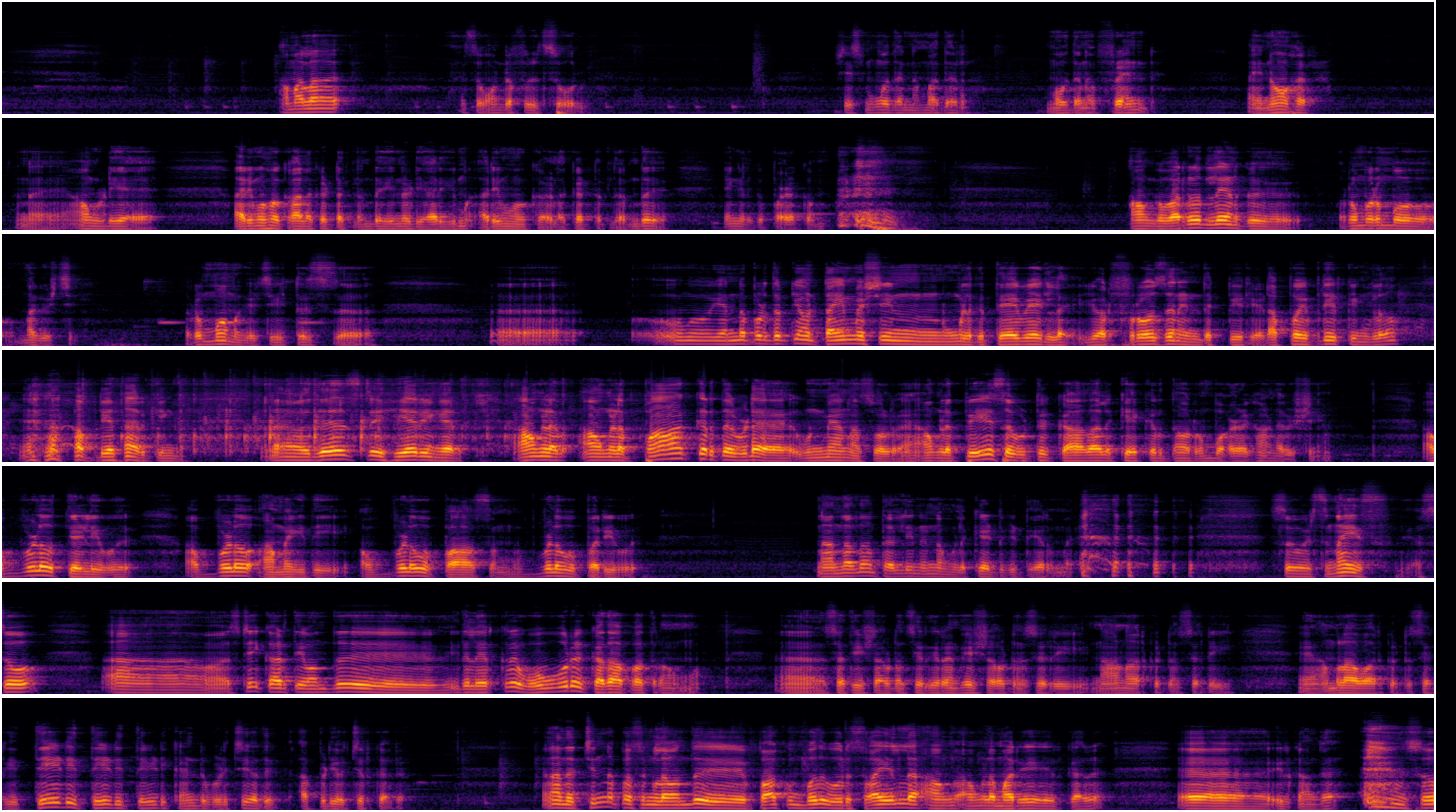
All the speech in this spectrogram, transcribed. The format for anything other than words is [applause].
Amala is a wonderful soul she's more than a mother more than a friend I know her அவங்களுடைய அறிமுக காலகட்டத்திலேருந்து என்னுடைய அறிமு அறிமுக காலகட்டத்திலேருந்து எங்களுக்கு பழக்கம். அவங்க வர்றதுல எனக்கு ரொம்ப ரொம்ப மகிழ்ச்சி. ரொம்ப மகிழ்ச்சி. இட் uh, uh, இஸ் என்னை பொறுத்த வரைக்கும் டைம் மெஷின் உங்களுக்கு தேவையே இல்லை. You are frozen in that period அப்போ எப்படி இருக்கீங்களோ? [laughs] அப்படியே தான் இருக்கீங்க. நான் ஜஸ்ட் ஹியரிங்கர் அவங்கள அவங்கள பார்க்குறத விட உண்மையாக நான் சொல்கிறேன் அவங்கள பேச விட்டு காதால் கேட்குறது தான் ரொம்ப அழகான விஷயம். அவ்வளோ தெளிவு அவ்வளோ அமைதி அவ்வளவு பாசம் அவ்வளவு பரிவு. நான் தான் தள்ளி நின்று அவங்கள கேட்டுக்கிட்டே இருந்தேன். [laughs] So it's nice so Sri Karthi வந்து இதில் இருக்கிற ஒவ்வொரு கதாபாத்திரமும் சதீஷ் ஆகட்டும் சரி ரமேஷ் ஆகட்டும் சரி நானாக இருக்கட்டும் சரி அமலாவாக இருக்கட்டும் சரி தேடி தேடி தேடி கண்டுபிடிச்சி அது அப்படி வச்சுருக்காரு. ஏன்னா அந்த சின்ன பசங்களை வந்து பார்க்கும்போது ஒரு சாயலில் அவங்க அவங்கள மாதிரியே இருக்கார் இருக்காங்க. ஸோ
